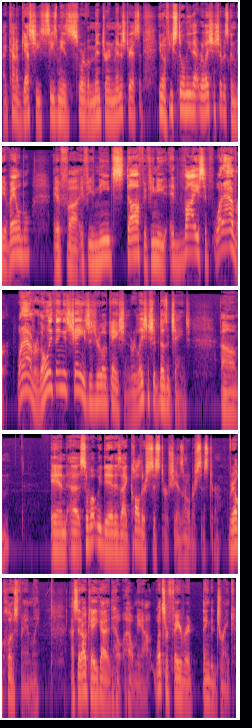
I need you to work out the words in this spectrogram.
I kind of guess she sees me as sort of a mentor in ministry. I said, you know, if you still need that relationship, it's going to be available. If uh, if you need stuff, if you need advice, if whatever, whatever. The only thing that's changed is your location. The relationship doesn't change. Um, and uh, so what we did is I called her sister. She has an older sister, real close family. I said, okay, you got to help help me out. What's her favorite thing to drink?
